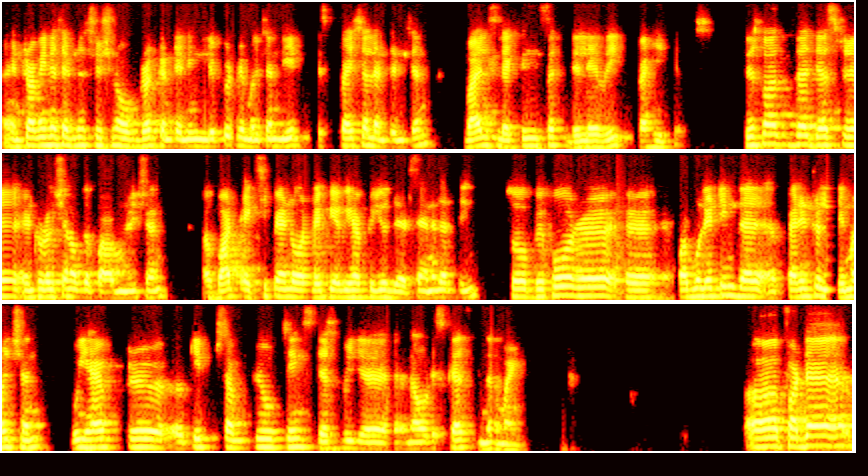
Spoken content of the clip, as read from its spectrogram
Intravenous administration of drug containing lipid emulsion need special attention while selecting such delivery vehicles. This was the just uh, introduction of the formulation. Uh, what excipient or API we have to use, that's another thing. So before uh, uh formulating the parenteral emulsion, we have to uh, keep some few things just we uh, now discuss in the mind. for the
